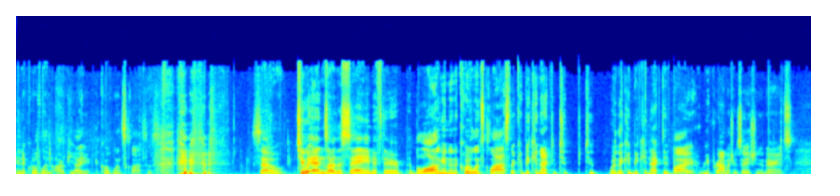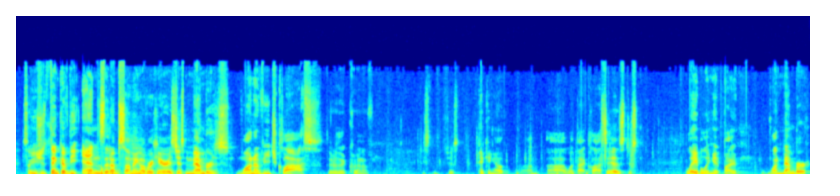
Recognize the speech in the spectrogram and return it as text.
Inequivalent RPI equivalence classes. so two n's are the same if they belong in an equivalence class that could be connected to, to where they could be connected by reparameterization invariance. So you should think of the n's that I'm summing over here as just members, one of each class. They're the kind of just, just picking out um, uh, what that class is, just labeling it by one member,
